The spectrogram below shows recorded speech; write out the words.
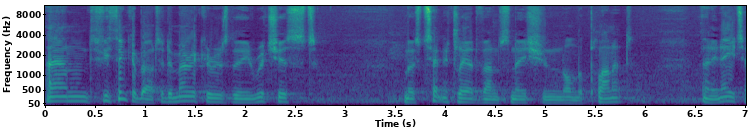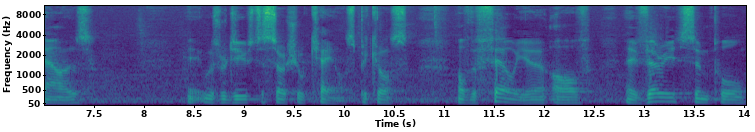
And if you think about it, America is the richest most technically advanced nation on the planet, and in eight hours it was reduced to social chaos because of the failure of a very simple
